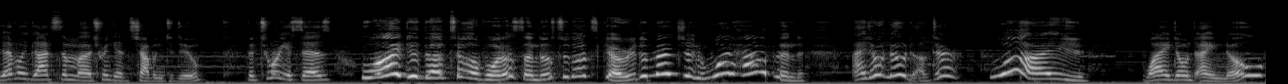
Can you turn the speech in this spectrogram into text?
definitely got some uh, trinket shopping to do. Victoria says, Why did that teleporter send us to that scary dimension? What happened? I don't know, Doctor. Why? Why don't I know?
